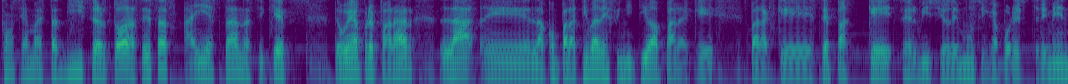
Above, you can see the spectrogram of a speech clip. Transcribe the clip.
¿cómo se llama esta? Deezer, todas esas ahí están. Así que te voy a preparar la, eh, la comparativa definitiva para que, para que sepas qué servicio de música por streaming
